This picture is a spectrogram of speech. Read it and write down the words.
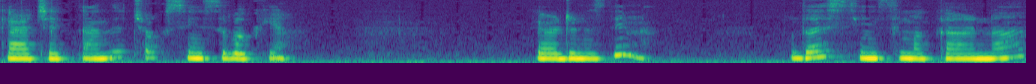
Gerçekten de çok sinsi bakıyor. Gördünüz değil mi? Bu da sinsi makarna.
